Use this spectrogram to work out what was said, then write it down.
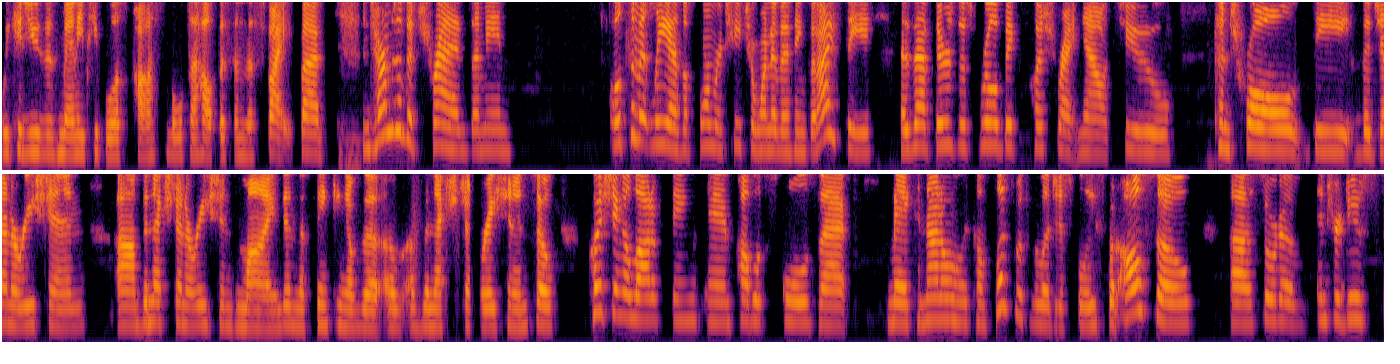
we could use as many people as possible to help us in this fight. But mm-hmm. in terms of the trends, I mean, ultimately, as a former teacher, one of the things that I see is that there's this real big push right now to control the the generation um, the next generation's mind and the thinking of the of, of the next generation and so pushing a lot of things in public schools that may not only conflict with religious beliefs, but also uh, sort of introduce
